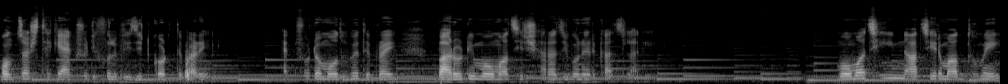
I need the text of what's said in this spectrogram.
পঞ্চাশ থেকে একশোটি ফুল ভিজিট করতে পারে। একশোটা মধু পেতে প্রায় বারোটি মৌমাছির সারা জীবনের কাজ লাগে। মৌমাছি নাচের মাধ্যমে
